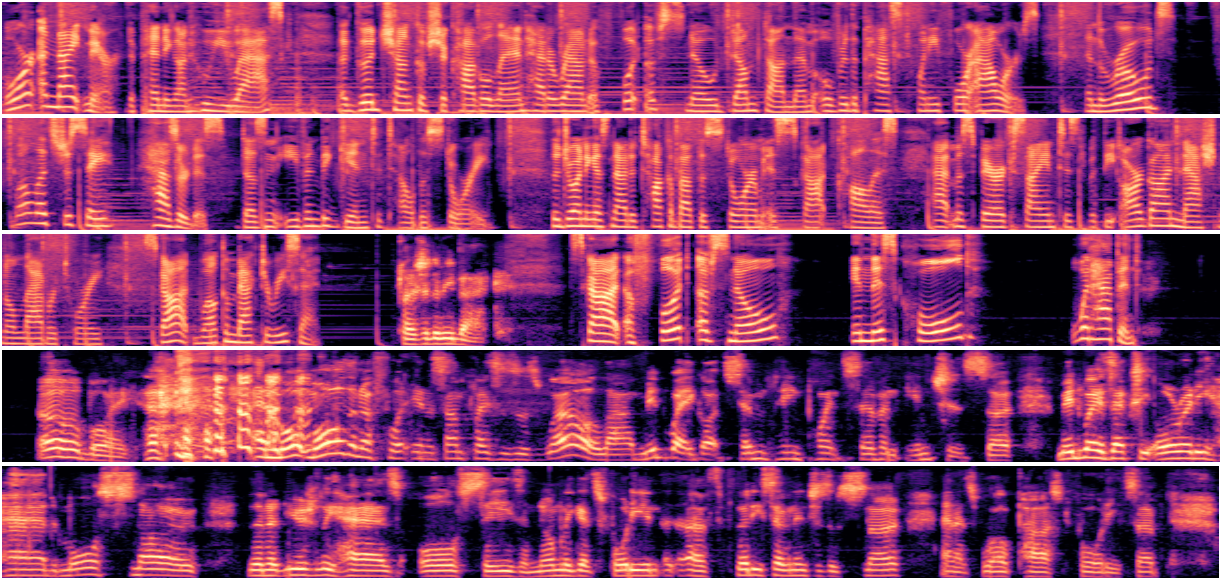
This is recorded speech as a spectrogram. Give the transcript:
or a nightmare, depending on who you ask. A good chunk of Chicagoland had around a foot of snow dumped on them over the past 24 hours. And the roads, well, let's just say hazardous, doesn't even begin to tell the story. So, joining us now to talk about the storm is Scott Collis, atmospheric scientist with the Argonne National Laboratory. Scott, welcome back to Reset. Pleasure to be back. Scott, a foot of snow in this cold? What happened? Oh boy, and more more than a foot in some places as well. Uh, Midway got 17.7 inches, so Midway has actually already had more snow than it usually has all season. Normally gets 40, uh, 37 inches of snow, and it's well past 40. So,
